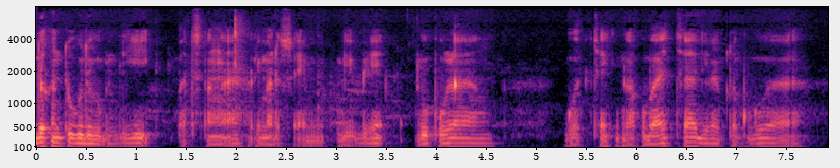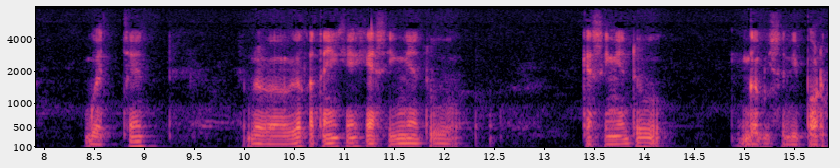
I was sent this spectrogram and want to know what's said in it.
udah kan tuh gue udah beli empat setengah lima ratus mgb gue pulang gue cek nggak aku baca di laptop gue gue chat bla katanya kayak casingnya tuh casingnya tuh nggak bisa di port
